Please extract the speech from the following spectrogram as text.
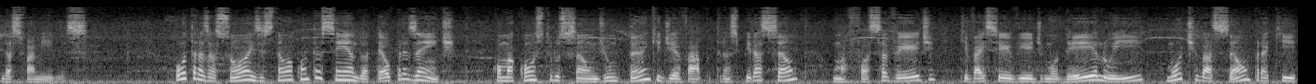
das famílias. Outras ações estão acontecendo até o presente, como a construção de um tanque de evapotranspiração, uma fossa verde, que vai servir de modelo e motivação para que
